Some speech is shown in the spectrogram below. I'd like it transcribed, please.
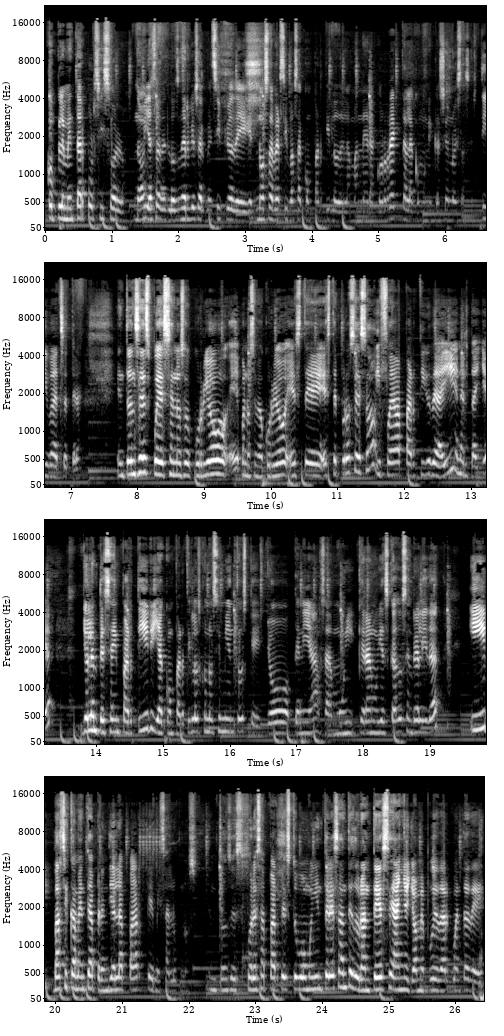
complementar por sí solo, ¿no? Ya sabes, los nervios al principio de no saber si vas a compartirlo de la manera correcta, la comunicación no es asertiva, etcétera. Entonces, pues se nos ocurrió, eh, bueno, se me ocurrió este, este proceso y fue a partir de ahí, en el taller, yo le empecé a impartir y a compartir los conocimientos que yo tenía, o sea, que eran muy escasos en realidad, y básicamente aprendí a la par de mis alumnos. Entonces, por esa parte estuvo muy interesante. Durante ese año yo me pude dar cuenta de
